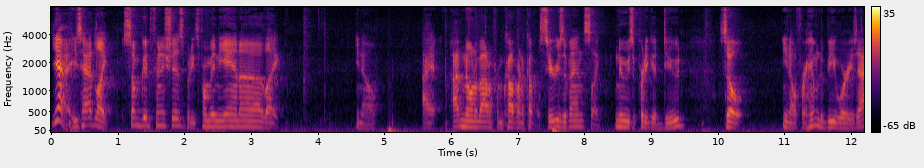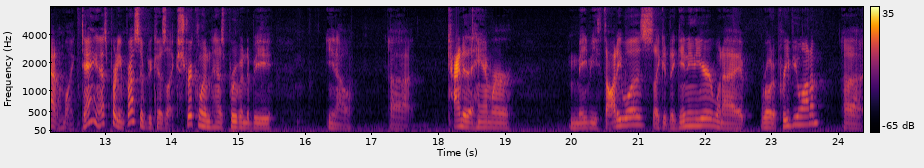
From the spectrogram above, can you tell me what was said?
yeah, he's had like some good finishes, but he's from Indiana. Like, you know, I I've known about him from covering a couple series events. Like, knew he's a pretty good dude. So, you know, for him to be where he's at, I'm like, dang, that's pretty impressive because like Strickland has proven to be, you know, uh, kind of the hammer. Maybe thought he was like at the beginning of the year when I wrote a preview on him. Uh,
